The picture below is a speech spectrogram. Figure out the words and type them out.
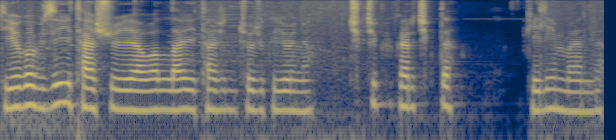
Diego bizi iyi taşıyor ya. Vallahi iyi taşıdı çocuk iyi oynuyor. Çık çık yukarı çıktı. Geleyim ben de.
